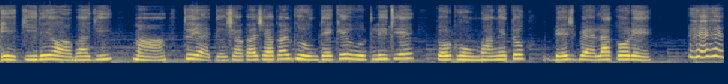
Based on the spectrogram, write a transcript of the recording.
এ কি রে অভাগী? মা তুই এত সকাল সকাল ঘুম থেকে উঠলি যে তোর ঘুম ভাঙে তো বেশ বেলা করে। হ্যাঁ হ্যাঁ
